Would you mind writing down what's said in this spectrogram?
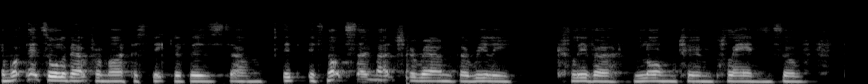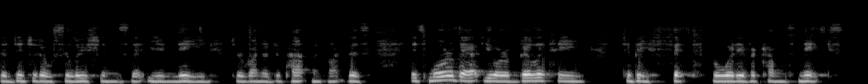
and what that's all about from my perspective is um, it, it's not so much around the really clever long term plans of the digital solutions that you need to run a department like this. It's more about your ability to be fit for whatever comes next.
